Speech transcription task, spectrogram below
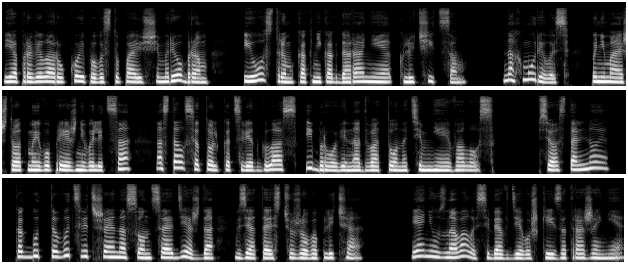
Я провела рукой по выступающим ребрам и острым, как никогда ранее, ключицам. Нахмурилась, понимая, что от моего прежнего лица остался только цвет глаз и брови на два тона темнее волос. Все остальное как будто выцветшая на солнце одежда, взятая с чужого плеча. Я не узнавала себя в девушке из отражения.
